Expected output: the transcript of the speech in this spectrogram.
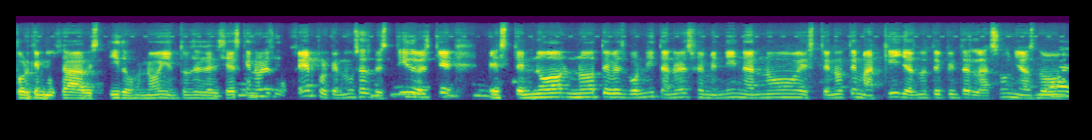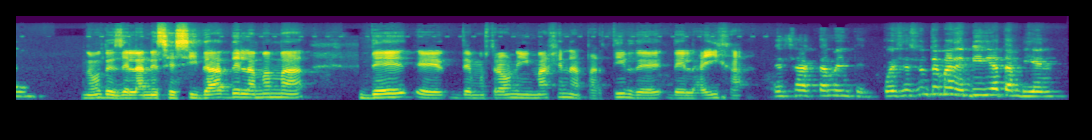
porque no usaba vestido, ¿no? Y entonces le decía, es que no eres mujer porque no usas vestido, es que este no no te ves bonita, no eres femenina, no este no te maquillas, no te pintas las uñas, no ¿no? Desde la necesidad de la mamá de eh, demostrar una imagen a partir de, de la hija. Exactamente, pues es un tema de envidia también,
